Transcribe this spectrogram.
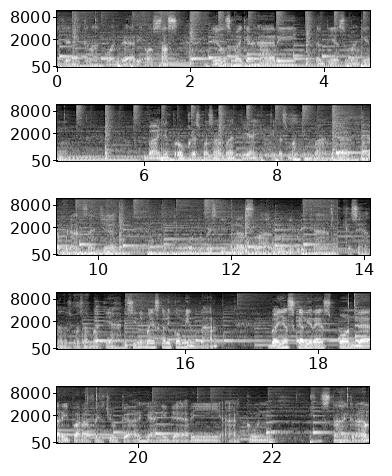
aja nih kelakuan dari Osas yang semakin hari tentunya semakin banyak progres Pak sahabat ya. Kita semakin bangga, mudah-mudahan saja untuk Rizky Bilar selalu diberikan kesehatan terus sahabat ya. Di sini banyak sekali komentar, banyak sekali respon dari para fans juga, yakni dari akun Instagram.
